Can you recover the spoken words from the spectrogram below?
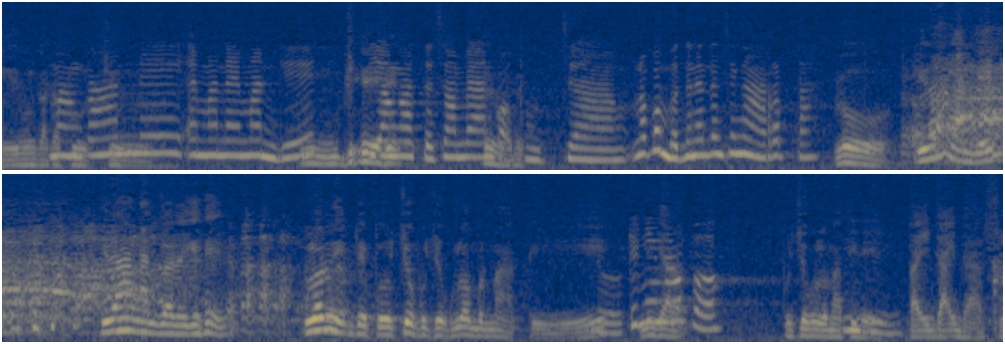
Nggih. Mangkane eman-eman nggih. Nggih. Yang ada sampean kok bujang. Napa mboten enten sing ngarep ta? Lho, kirangan nggih. Kirangan kula niki. Kula ndek bojo, bojo kula pun mati. Lho, kenging napa? Bojo kula mati Nggih. tak indak indase.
